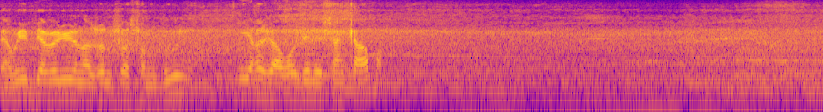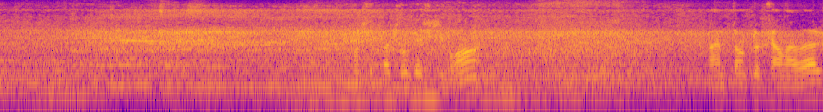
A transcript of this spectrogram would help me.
Ben oui, bienvenue dans la zone 72. Hier, j'ai arrosé les 5 arbres. On ne sait pas trop qu'est-ce qui prend. En même temps que le carnaval.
